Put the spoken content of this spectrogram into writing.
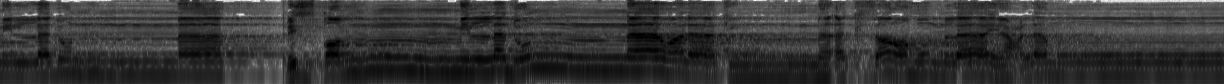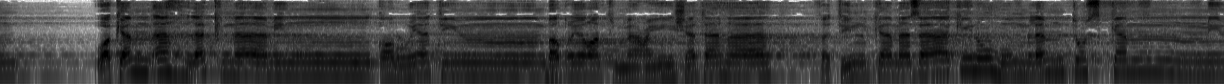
من لدنا. رزقا من لدنا ولكن اكثرهم لا يعلمون وكم اهلكنا من قريه بطرت معيشتها فتلك مساكنهم لم تسكن من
